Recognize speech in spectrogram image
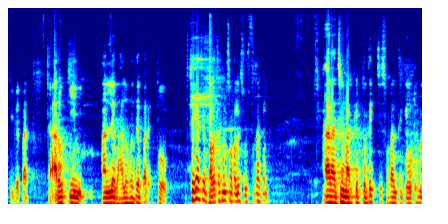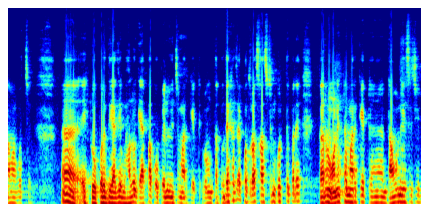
কি ব্যাপার আরও কি আনলে ভালো হতে পারে। তো ঠিক আছে, ভালো থাকুন, সকালে সুস্থ থাকুন। আর আজকে মার্কেট তো দেখছি, সকাল থেকে ওঠা নামা করছে হ্যাঁ একটু উপরের দিকে আজকে ভালো গ্যাপ আপ ওপেন হয়েছে মার্কেট এবং তারপর দেখা যায় কতটা সাস্টেন করতে পারে। কারণ অনেকটা মার্কেট ডাউন এসেছিল,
